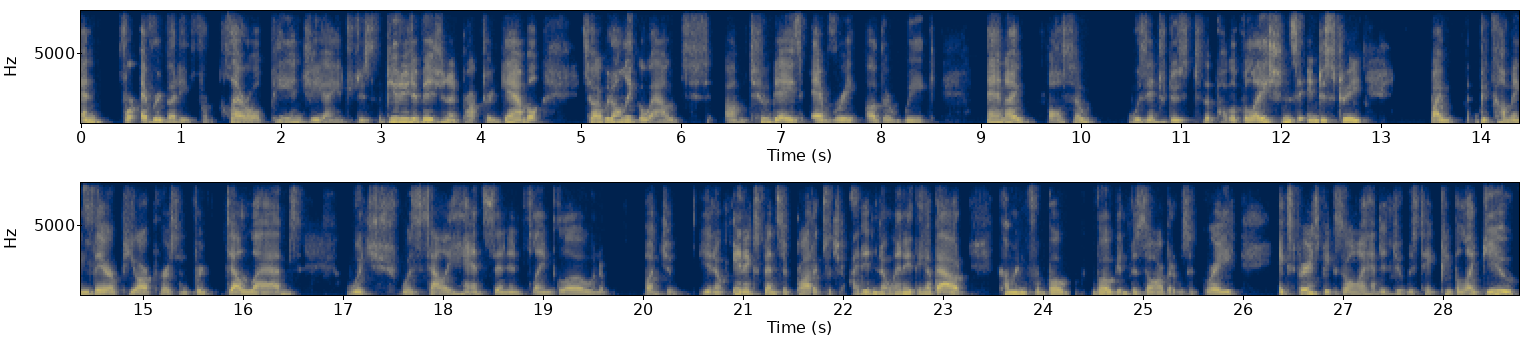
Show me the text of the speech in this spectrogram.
and for everybody from Clairol, P and G. I introduced the beauty division at Procter Gamble. So I would only go out um, two days every other week, and I also was introduced to the public relations industry by becoming their PR person for Del Labs which was Sally Hansen and Flame Glo and a bunch of you know inexpensive products which I didn't know anything about coming from Vogue, Vogue and Bazaar, but it was a great experience because all I had to do was take people like you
